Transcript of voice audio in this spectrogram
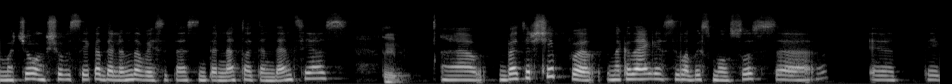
mačiau anksčiau visą laiką dalindavaisi tas interneto tendencijas. Taip. E, bet ir šiaip, na, kadangi esi labai smalsus, e, e, tai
